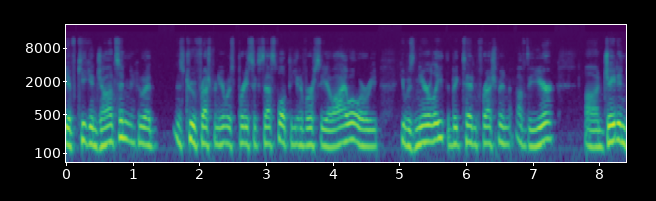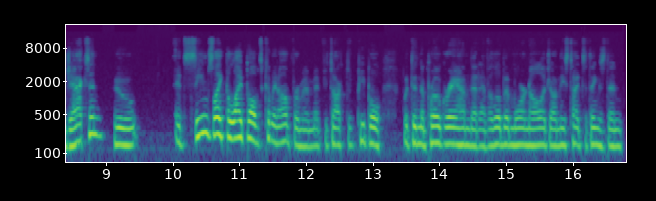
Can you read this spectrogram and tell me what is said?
You have Keegan Johnson, who had his true freshman year was pretty successful at the University of Iowa, where he, he was nearly the Big Ten freshman of the year. Uh, Jaden Jackson, who it seems like the light bulb's coming on from him. If you talk to people within the program that have a little bit more knowledge on these types of things than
